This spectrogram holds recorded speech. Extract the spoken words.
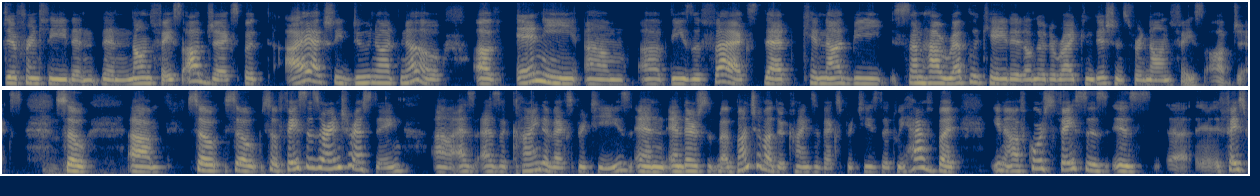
differently than than non-face objects. But I actually do not know of any um, of these effects that cannot be somehow replicated under the right conditions for non-face objects. Mm-hmm. So. Um, so so so faces are interesting uh, as as a kind of expertise, and and there's a bunch of other kinds of expertise that we have. But you know, of course, faces is uh, face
